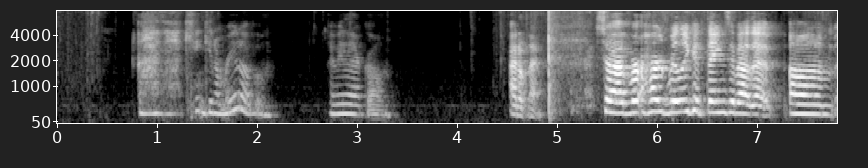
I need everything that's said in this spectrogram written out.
I can't get them rid of them. Maybe they're gone. I don't know. So I've heard really good things about that um,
